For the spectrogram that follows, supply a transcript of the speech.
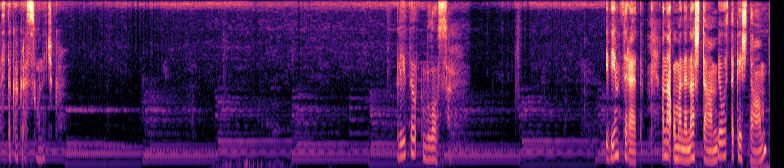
Ось така красунечка. Little Blossom. І він серед. Вона у мене на штамбі, ось такий штамп.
